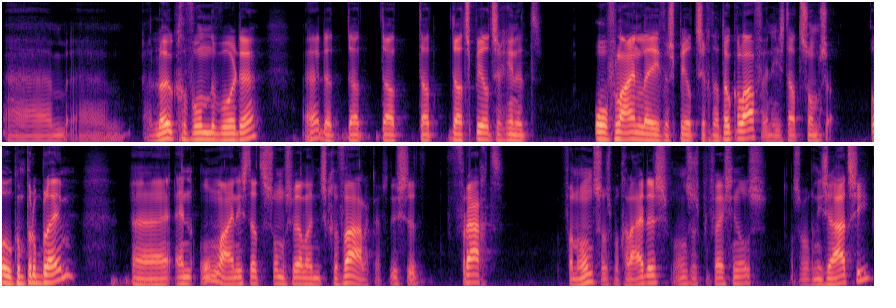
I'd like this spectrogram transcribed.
ehm, ehm, leuk gevonden worden. dat, dat, dat, dat, dat speelt zich in het offline leven speelt zich dat ook al af en is dat soms ook een probleem. Uh, en online is dat soms wel eens gevaarlijker. Dus het vraagt van ons als begeleiders, van ons als professionals, als organisatie,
